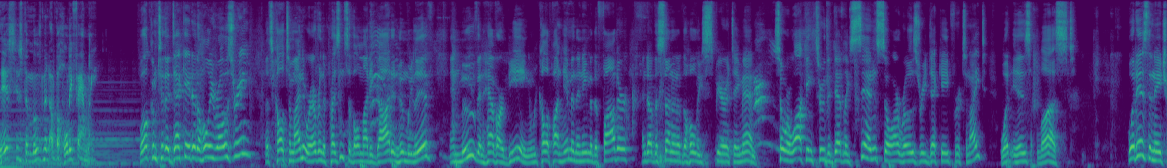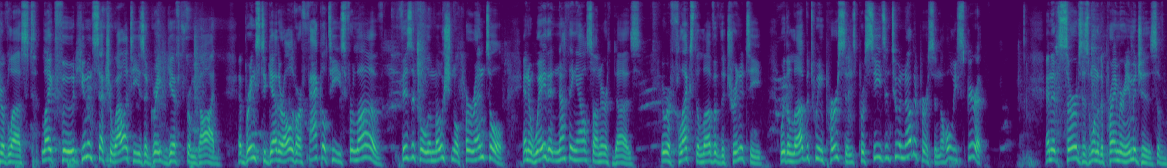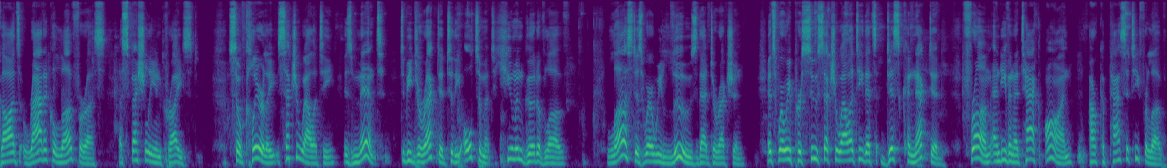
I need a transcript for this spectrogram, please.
This is the movement of the Holy Family. Welcome to the decade of the Holy Rosary. Let's call to mind that we're ever in the presence of Almighty God in whom we live and move and have our being. And we call upon Him in the name of the Father and of the Son and of the Holy Spirit. Amen. So we're walking through the deadly sins. So our Rosary decade for tonight. What is lust? What is the nature of lust? Like food, human sexuality is a great gift from God. It brings together all of our faculties for love, physical, emotional, parental, in a way that nothing else on earth does. It reflects the love of the Trinity, where the love between persons proceeds into another person, the Holy Spirit. And it serves as one of the primary images of God's radical love for us, especially in Christ. So clearly, sexuality is meant to be directed to the ultimate human good of love. Lust is where we lose that direction. It's where we pursue sexuality that's disconnected from and even attack on our capacity for love.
